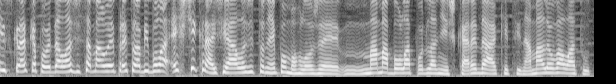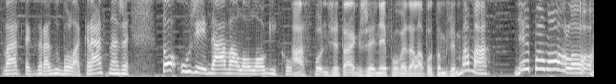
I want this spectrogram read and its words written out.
jej skrátka povedala, že sa maluje preto, aby bola ešte krajšia, ale že to nepomohlo, že mama bola podľa nej škaredá a keď si namaľovala tú tvár, tak zrazu bola krásna, že to už jej dávalo logiku. Aspoň, že tak, že nepovedala potom, že mama, nepomohlo.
